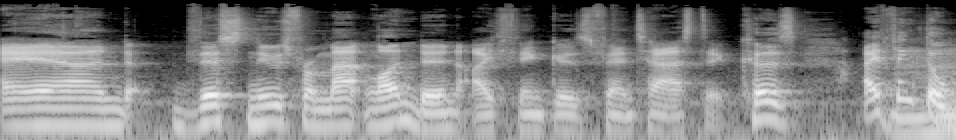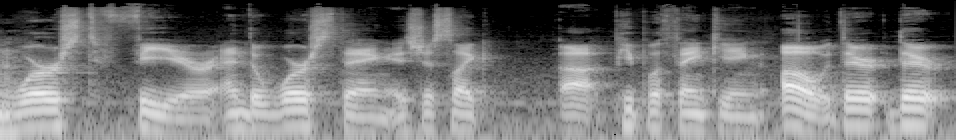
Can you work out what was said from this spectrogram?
And this news from Matt London, I think, is fantastic because I think the worst fear and the worst thing is just like uh, people thinking, oh, they're they're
